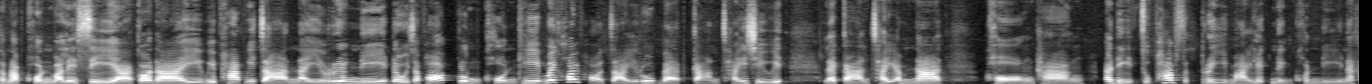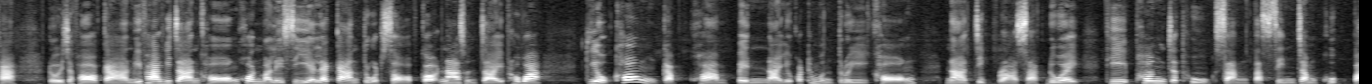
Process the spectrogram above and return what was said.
สำหรับคนมาเลเซียก็ได้วิพากษ์วิจารณ์ในเรื่องนี้ โดยเฉพาะกลุ่มคนที่ไม่ค่อยพอใจรูปแบบการใช้ชีวิต และการใช้อำนาจของทางอดีตสุภาพสตรีหมายเลขหนึ่งคนนี้นะคะ โดยเฉพาะการวิพากษ์วิจารณ์ของคนมาเลเซียและการตรวจสอบก็น่าสนใจ เพราะว่าเกี่ยวข้องกับความเป็นนายกรัฐมนตรีของนาจิบราซักด้วย ที่เพิ่งจะถูกสั่งตัดสินจำคุกไป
